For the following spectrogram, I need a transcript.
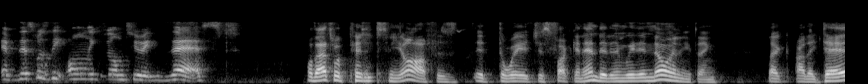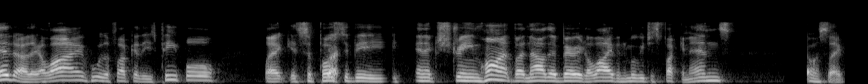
if this was the only film to exist, Well, that's what pissed me off is it the way it just fucking ended and we didn't know anything. Like, are they dead? Are they alive? Who the fuck are these people? Like, it's supposed Right. to be an extreme haunt, but now they're buried alive and the movie just fucking ends. I was like,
